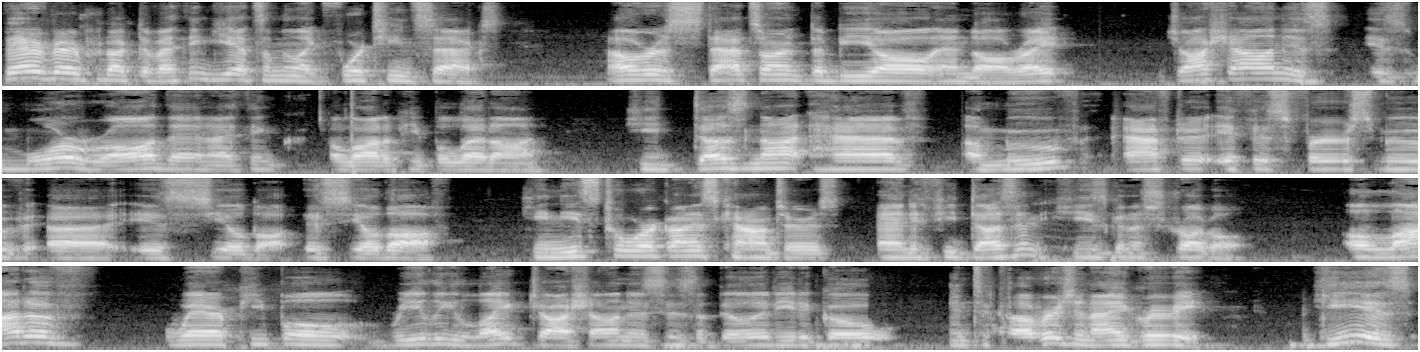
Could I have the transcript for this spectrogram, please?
very very productive. I think he had something like 14 sacks. However, his stats aren't the be all end all, right? Josh Allen is is more raw than I think a lot of people let on. He does not have a move after if his first move uh, is sealed off, is sealed off. He needs to work on his counters, and if he doesn't, he's going to struggle. A lot of where people really like Josh Allen is his ability to go into coverage, and I agree. He is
